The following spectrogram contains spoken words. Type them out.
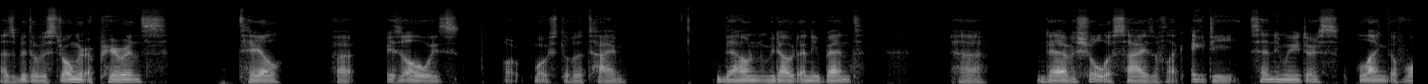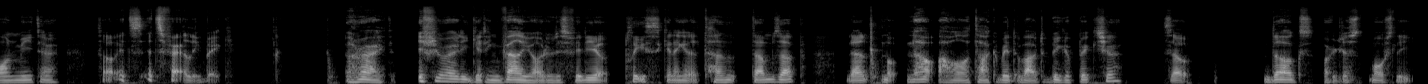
has a bit of a stronger appearance. Tail uh, is always, or most of the time, down without any bend. Uh, they have a shoulder size of like 80 centimeters, length of 1 meter, so it's, it's fairly big. Alright, if you're already getting value out of this video, please can I get a thumbs up? Then now I will talk a bit about the bigger picture. So dogs are just mostly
